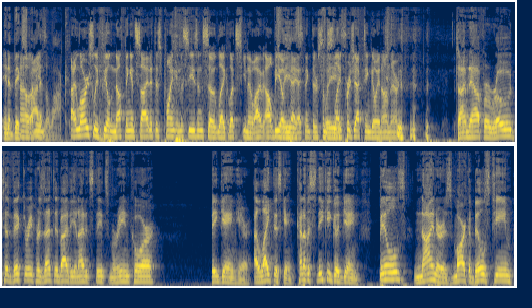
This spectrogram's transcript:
in a big oh, spot I mean, as a lock. I largely feel nothing inside at this point in the season, so like let's you know I, will be please, okay. I think there's some please. slight projecting going on there. Time now for Road to Victory presented by the United States Marine Corps. Big game here. I like this game. Kind of a sneaky good game. Bills, Niners, Marc, a Bills team,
